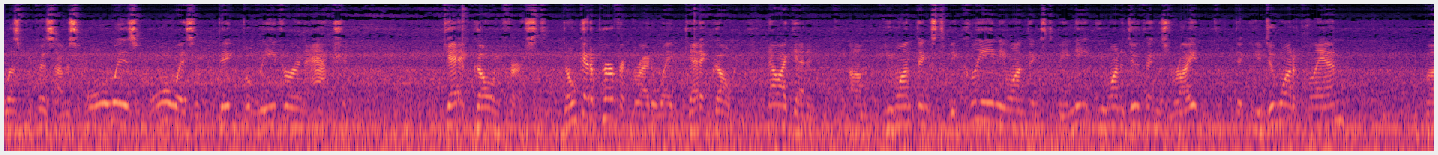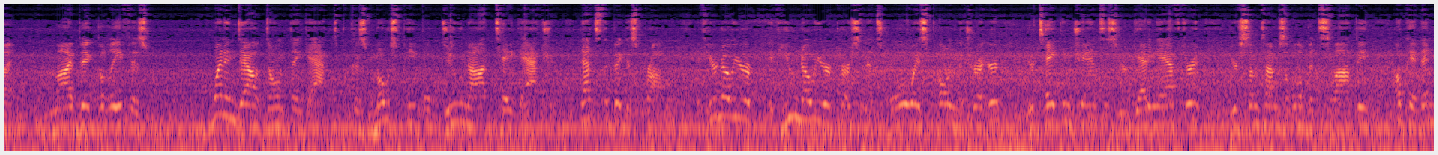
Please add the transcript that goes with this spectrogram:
was because I was always, always a big believer in action. Get it going first. Don't get it perfect right away. Get it going. Now I get it. Um, you want things to be clean. You want things to be neat. You want to do things right. That you do want to plan. But my big belief is when in doubt, don't think act because most people do not take action. That's the biggest problem. If you know you're if you know you're a person that's always pulling the trigger, you're taking chances, you're getting after it, you're sometimes a little bit sloppy. Okay, then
